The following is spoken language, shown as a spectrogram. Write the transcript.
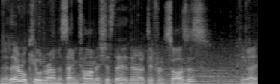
Now, they're all killed around the same time, it's just they're, they're at different sizes, you know.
